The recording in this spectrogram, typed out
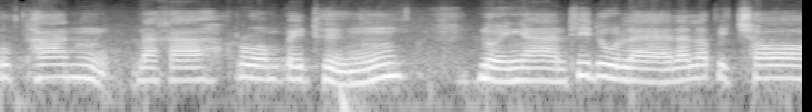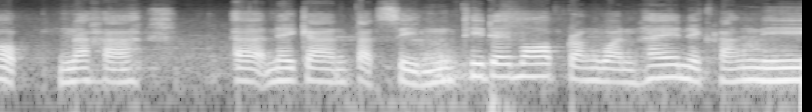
ทุกท่านนะคะ รวมไปถึงหน่วยงานที่ดูแลและรับผิดชอบนะคะในการตัดสินที่ได้มอบรางวัลให้ในครั้งนี้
